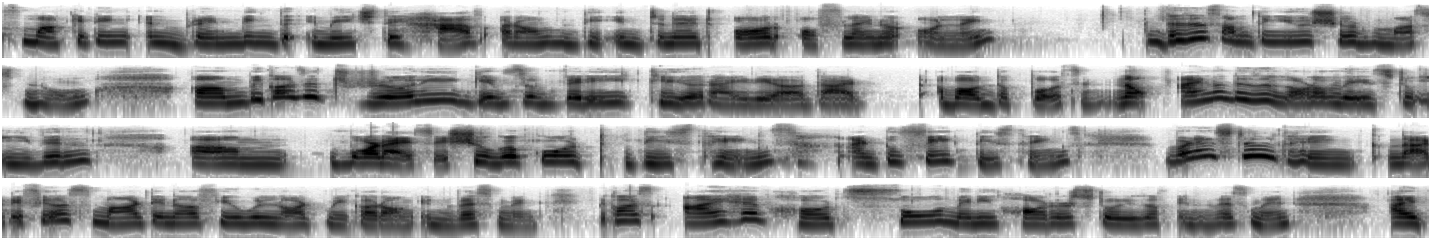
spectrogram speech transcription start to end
of marketing and branding the image they have around the internet or offline or online this is something you should must know um, because it really gives a very clear idea that about the person. Now, I know there's a lot of ways to even um, what I say sugarcoat these things and to fake these things, but I still think that if you're smart enough, you will not make a wrong investment because I have heard so many horror stories of investment. I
